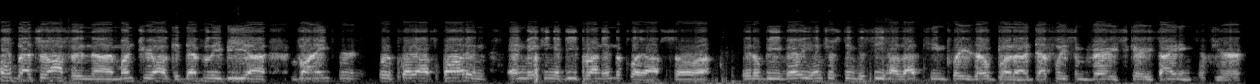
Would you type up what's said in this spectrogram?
all bets are off, and uh, Montreal could definitely be uh, vying for, for a playoff spot and, and making a deep run in the playoffs. So uh, it'll be very interesting to see how that team plays out, but uh, definitely some very scary signings if you're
